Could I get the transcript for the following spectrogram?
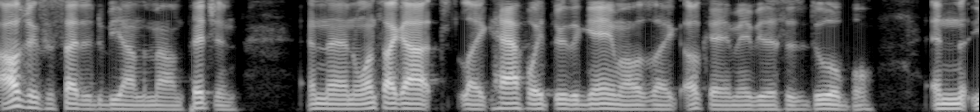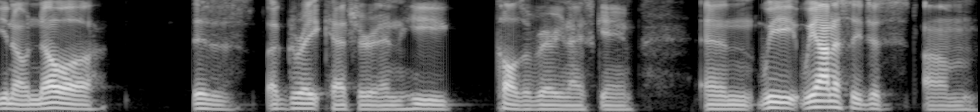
I was just excited to be on the mound pitching. And then once I got like halfway through the game, I was like, okay, maybe this is doable. And you know, Noah is a great catcher and he calls a very nice game. And we we honestly just um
